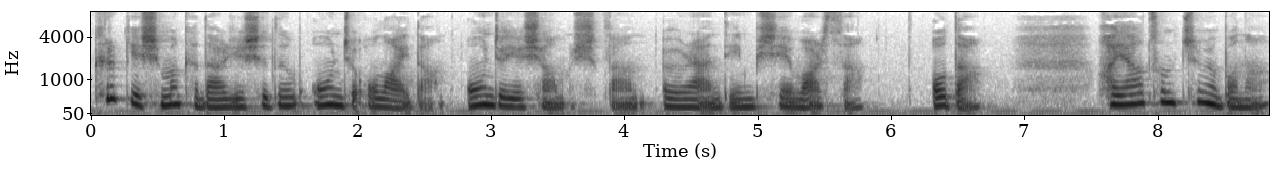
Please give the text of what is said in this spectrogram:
40 yaşıma kadar yaşadığım onca olaydan, onca yaşanmışlıktan öğrendiğim bir şey varsa o da hayatın tümü bana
